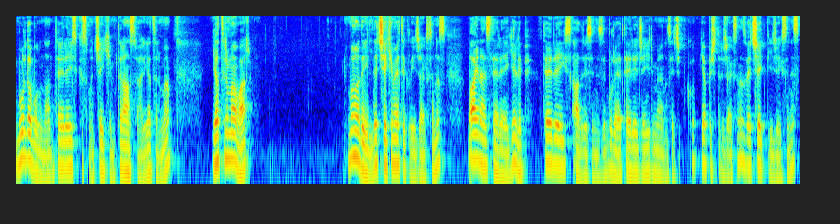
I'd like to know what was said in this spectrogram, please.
burada bulunan TRX kısmı çekim, transfer, yatırma yatırma var. Buna değil de çekime tıklayacaksınız. Binance TR'ye gelip TRX adresinizi buraya TRC20 anı seçip yapıştıracaksınız ve çek diyeceksiniz.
